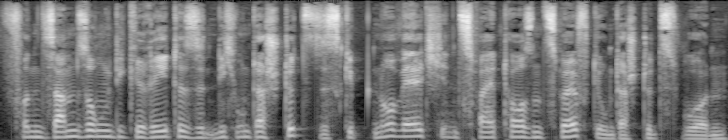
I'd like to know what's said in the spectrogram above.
von Samsung, die Geräte sind nicht unterstützt. Es gibt nur welche in 2012, die unterstützt wurden.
